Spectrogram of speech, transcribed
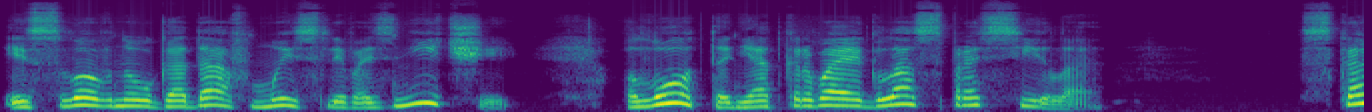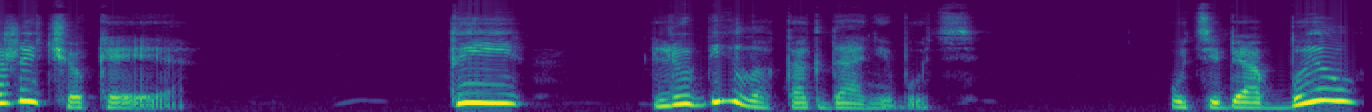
И, словно угадав мысли возничий, Лота, не открывая глаз, спросила, — Скажи, Чокея, ты любила когда-нибудь? У тебя был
